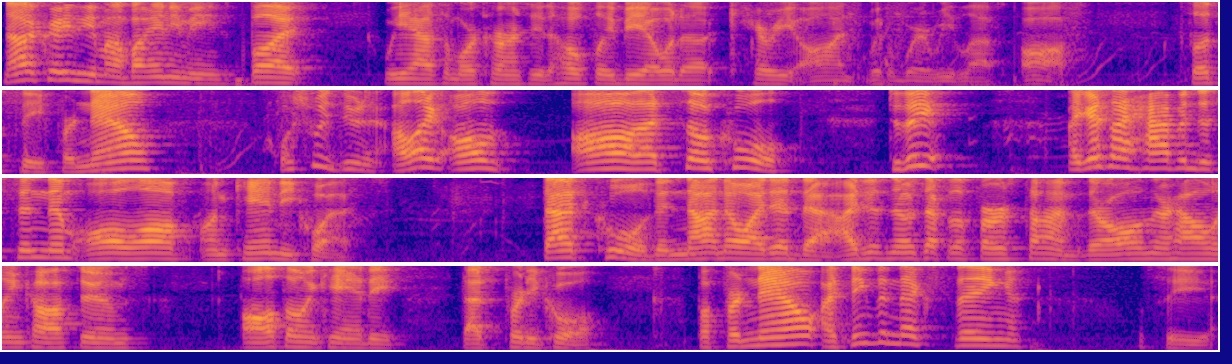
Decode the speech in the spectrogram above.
not a crazy amount by any means, but we have some more currency to hopefully be able to carry on with where we left off. So let's see. For now, what should we do now? I like all... Oh, that's so cool. Do they... I guess I happened to send them all off on candy quests. That's cool. Did not know I did that. I just noticed that for the first time. They're all in their Halloween costumes, all throwing candy. That's pretty cool. But for now, I think the next thing... Let's see. So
